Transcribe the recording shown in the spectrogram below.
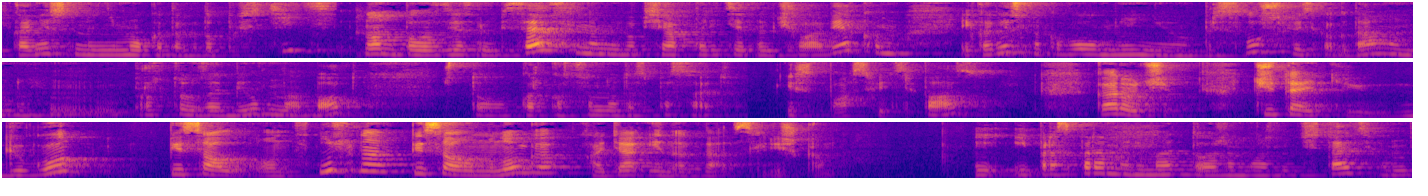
конечно, не мог этого допустить. Но он был известным писателем и вообще авторитетным человеком. И, конечно, к его мнению прислушались, когда он просто забил в набат, что Каркасон надо спасать. И спас ведь. Спас. Короче, читайте Гюго. Писал он вкусно, писал много, хотя иногда слишком. И, и про Спера Мариме тоже можно читать. Он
